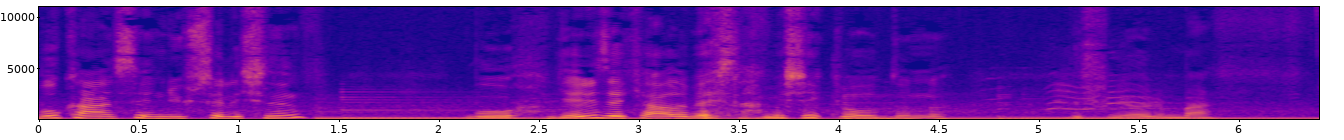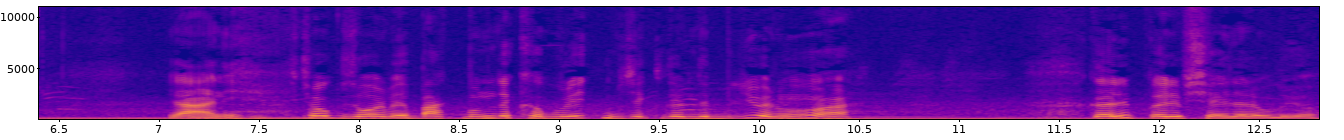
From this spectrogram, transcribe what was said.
bu kanserin yükselişinin bu geri zekalı beslenme şekli olduğunu düşünüyorum ben. Yani çok zor ve bak bunu da kabul etmeyeceklerini de biliyorum ama garip garip şeyler oluyor.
